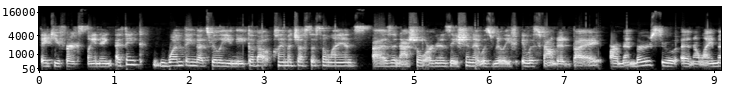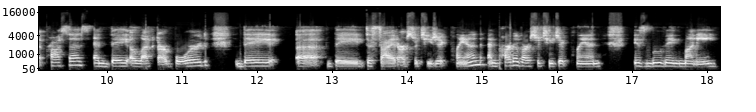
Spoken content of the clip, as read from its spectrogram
thank you for explaining. I think one thing that's really unique about Climate Justice Alliance as a national organization, it was really it was founded by our members through an alignment process, and they elect our board. They uh, they decide our strategic plan, and part of our strategic plan is moving money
